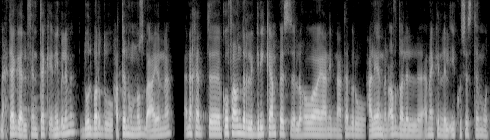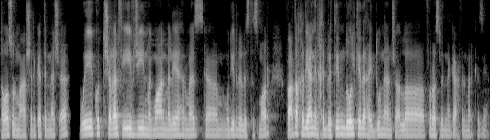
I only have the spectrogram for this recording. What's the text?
محتاجة ال FinTech enablement دول برضو حاطينهم نصب أعيننا. أنا خدت co-founder للجريك كامبس اللي هو يعني بنعتبره حاليا من أفضل الأماكن لل ecosystem والتواصل مع الشركات الناشئة. وكنت شغال في EFG المجموعة المالية هيرميس كمدير للاستثمار. فأعتقد يعني الخبرتين دول كده هيدونا إن شاء الله فرص للنجاح في المركز يعني.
